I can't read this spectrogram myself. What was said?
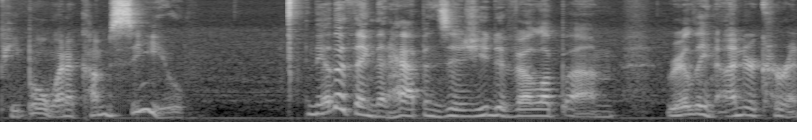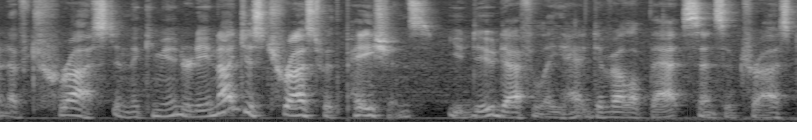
people want to come see you. And the other thing that happens is you develop um, really an undercurrent of trust in the community, and not just trust with patients. You do definitely develop that sense of trust,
